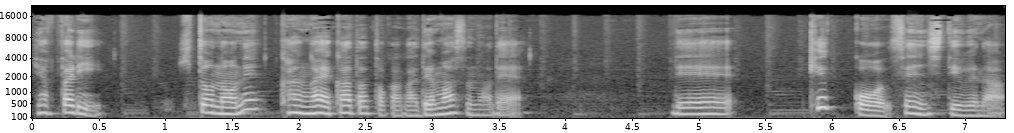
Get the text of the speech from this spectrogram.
やっぱり人のね考え方とかが出ますのでで結構センシティブな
